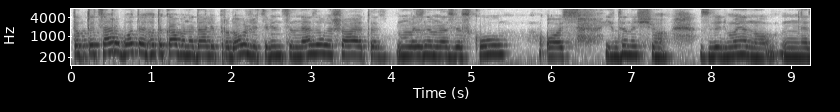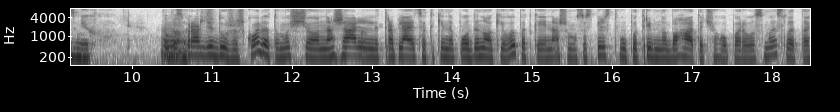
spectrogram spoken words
Тобто ця робота його така, вона далі продовжується. Він це не залишає. Ми з ним на зв'язку. Ось єдине, що з людьми ну не зміг. Ну, Насправді дуже шкода, тому що, на жаль, трапляються такі непоодинокі випадки, і нашому суспільству потрібно багато чого переосмислити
